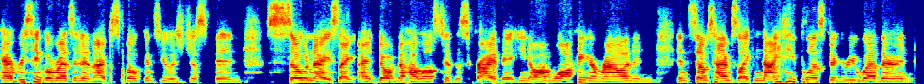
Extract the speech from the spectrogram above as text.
Every single resident I've spoken to has just been so nice. I, I don't know how else to describe it you know, I'm walking around and and sometimes like 90 plus degree weather, and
